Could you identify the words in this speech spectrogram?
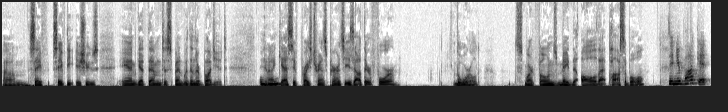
um, safe safety issues and get them to spend within their budget mm-hmm. and I mm-hmm. guess if price transparency is out there for the world smartphones made the, all that possible it's in your pocket.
